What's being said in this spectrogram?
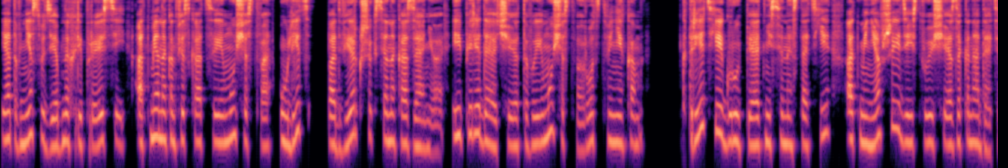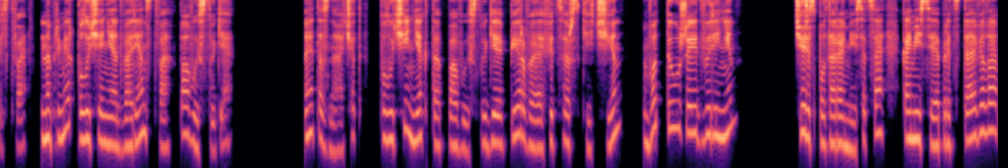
и от внесудебных репрессий, отмена конфискации имущества у лиц, подвергшихся наказанию, и передачи этого имущества родственникам. К третьей группе отнесены статьи, отменявшие действующее законодательство, например, получение дворянства по выслуге. Это значит, получи некто по выслуге первый офицерский чин, вот ты уже и дворянин. Через полтора месяца комиссия представила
